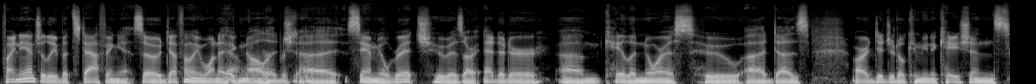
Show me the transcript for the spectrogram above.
financially, but staffing it. So definitely want to yeah, acknowledge uh, Samuel Rich, who is our editor, um, Kayla Norris, who uh, does our digital communications.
